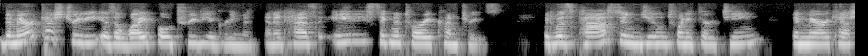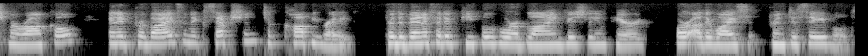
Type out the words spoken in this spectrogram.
the Marrakesh Treaty is a WIPO treaty agreement and it has 80 signatory countries. It was passed in June 2013 in Marrakesh, Morocco, and it provides an exception to copyright for the benefit of people who are blind, visually impaired, or otherwise print disabled.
